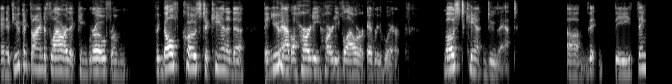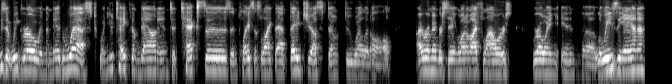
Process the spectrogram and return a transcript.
And if you can find a flower that can grow from the Gulf Coast to Canada, then you have a hardy, hardy flower everywhere. Most can't do that. Um, the, the things that we grow in the Midwest, when you take them down into Texas and places like that, they just don't do well at all. I remember seeing one of my flowers growing in uh, Louisiana,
